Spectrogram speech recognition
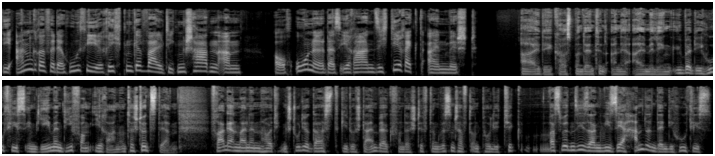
die Angriffe der Houthi richten gewaltigen Schaden an, auch ohne dass Iran sich direkt einmischt. ARD-Korrespondentin Anne Almeling über die Houthis im Jemen, die vom Iran unterstützt werden. Frage an meinen heutigen Studiogast Guido Steinberg von der Stiftung Wissenschaft und Politik. Was würden Sie sagen, wie sehr handeln denn die Houthis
